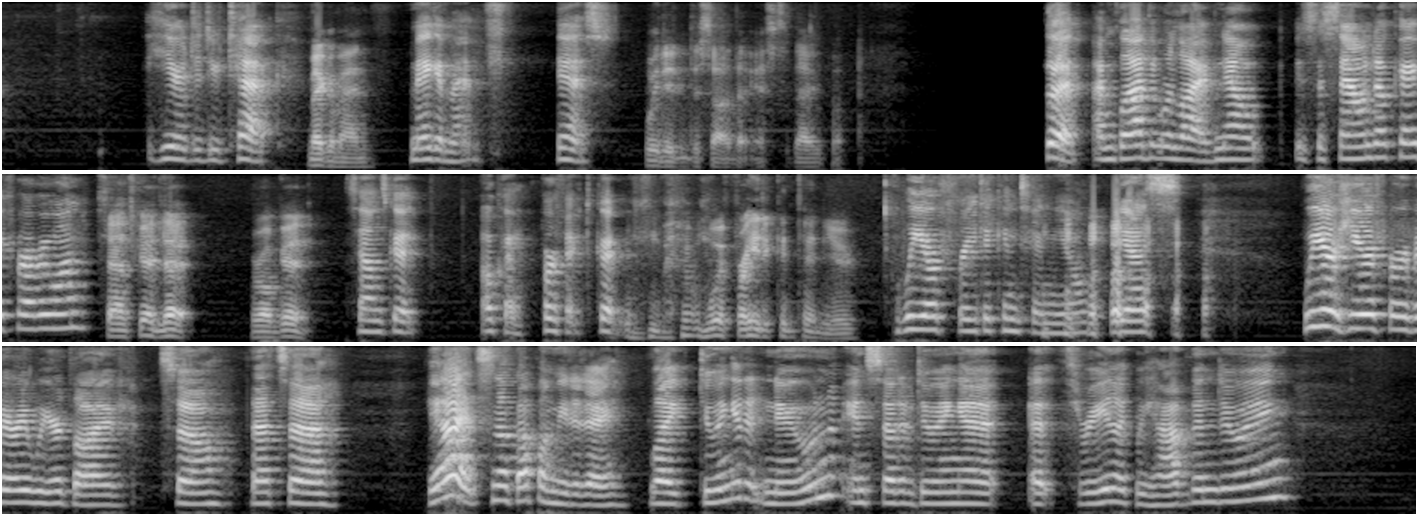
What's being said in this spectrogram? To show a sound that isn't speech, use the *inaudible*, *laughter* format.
here to do tech. Mega Man. Mega Man. Yes. We didn't decide that yesterday, but Good. I'm glad that we're live. Now, is the sound okay for everyone? sounds good. Look, we're all good. Sounds good. Okay, perfect. Good. *laughs* we're free to continue. We are free to continue. yes. We are here for a very weird live. So that's uh yeah, it snuck up on me today. Like doing it at noon instead of doing it at three like we have been doing.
